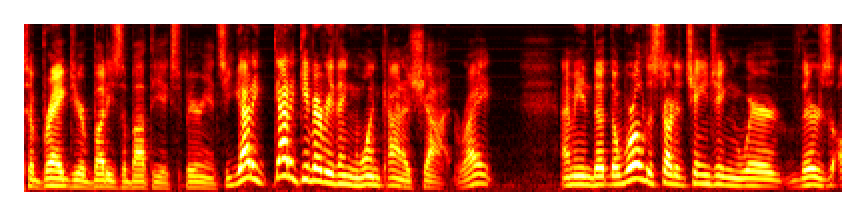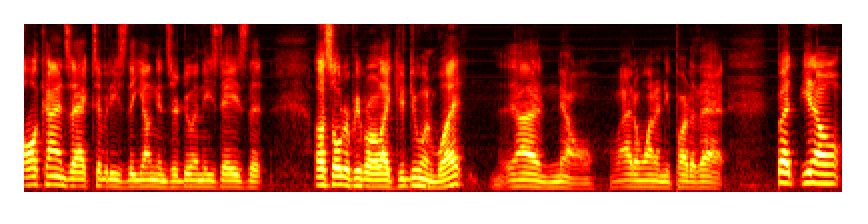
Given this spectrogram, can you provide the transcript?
to brag to your buddies about the experience. You got to got to give everything one kind of shot, right? I mean, the the world has started changing where there's all kinds of activities the youngins are doing these days that us older people are like, "You're doing what?" Uh, no, I don't want any part of that. But you know,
